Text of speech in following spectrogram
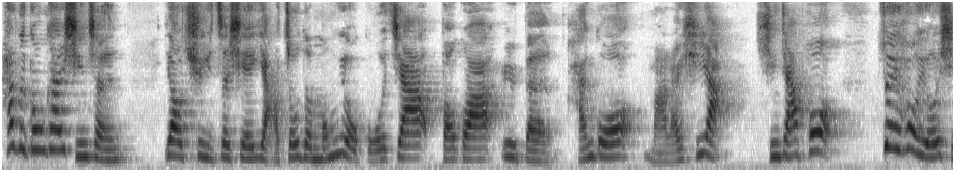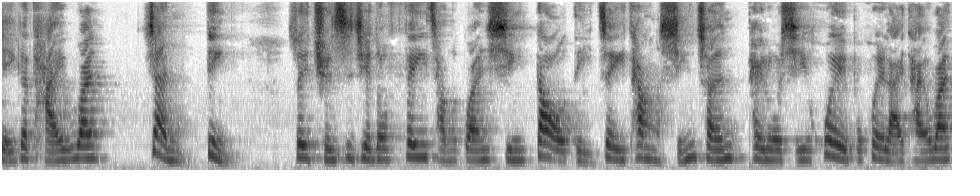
他的公开行程要去这些亚洲的盟友国家，包括日本、韩国、马来西亚。新加坡最后有写一个台湾暂定，所以全世界都非常的关心，到底这一趟行程佩洛西会不会来台湾？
